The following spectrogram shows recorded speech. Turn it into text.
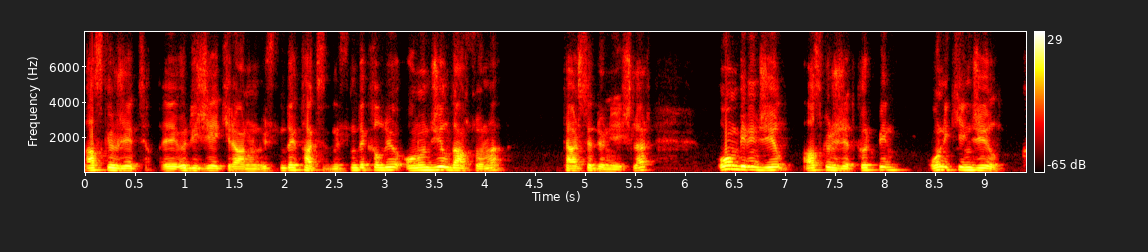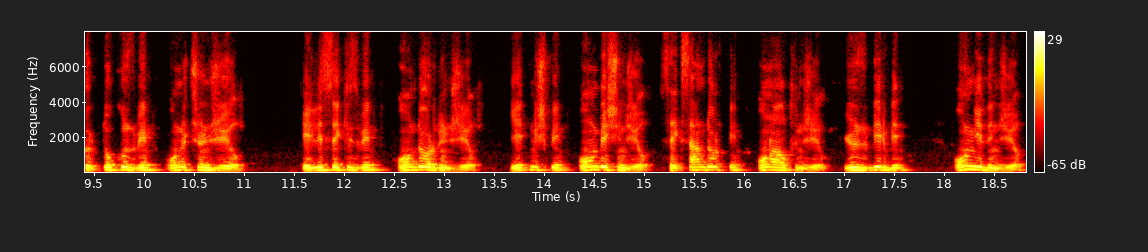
asgari ücret e, ödeyeceği kiranın üstünde, taksitin üstünde kalıyor. 10. yıldan sonra terse dönüyor işler. 11. yıl asgari ücret 40 bin, 12. yıl 49 bin, 13. yıl 58 bin, 14. yıl 70 bin, 15. yıl 84 bin, 16. yıl 101 bin, 17. yıl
